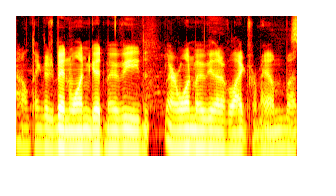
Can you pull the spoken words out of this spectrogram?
I don't think there's been one good movie th- or one movie that I've liked from him. But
